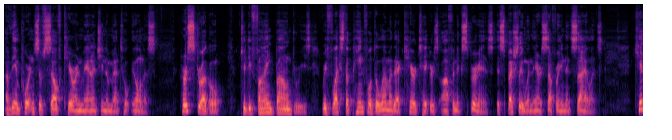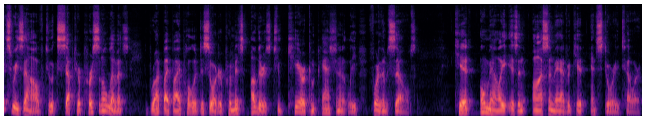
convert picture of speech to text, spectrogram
of the importance of self care in managing a mental illness. Her struggle to define boundaries reflects the painful dilemma that caretakers often experience, especially when they are suffering in silence. Kitt's resolve to accept her personal limits brought by bipolar disorder permits others to care compassionately for themselves. Kitt O'Malley is an awesome advocate and storyteller.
